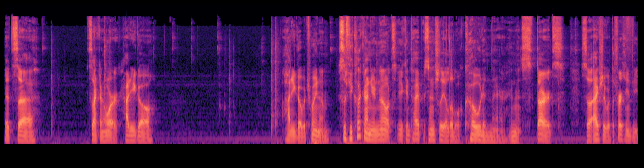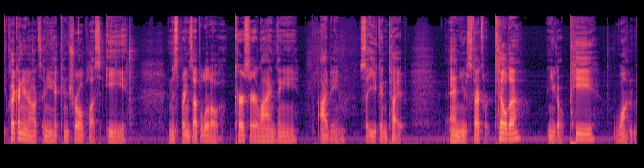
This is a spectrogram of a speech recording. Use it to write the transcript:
it's uh, it's not gonna work. How do you go? How do you go between them? So if you click on your notes, you can type essentially a little code in there, and it starts. So actually, what the first thing you do, you click on your notes and you hit Control plus E, and this brings up a little cursor line thingy, I beam so you can type. And you starts with tilde and you go P1.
